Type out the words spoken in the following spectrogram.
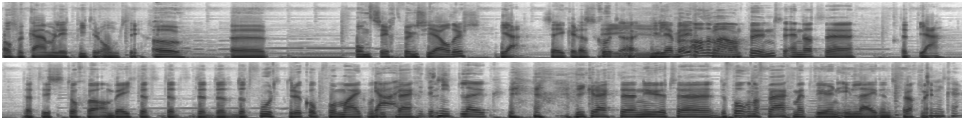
over Kamerlid Pieter Omtzigt. Oh, uh, Omtzigt functie elders? Ja, zeker. Dat is goed. Hey, uh, jullie hebben allemaal een punt. En dat, dat ja, dat is toch wel een beetje... Dat, dat, dat, dat, dat voert druk op voor Mike. Want ja, die krijgt dit is niet leuk. die krijgt uh, nu het, uh, de volgende vraag met weer een inleidend fragment. Okay.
